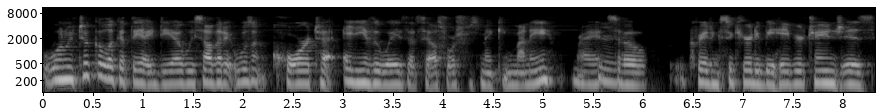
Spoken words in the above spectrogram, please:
when we took a look at the idea, we saw that it wasn't core to any of the ways that Salesforce was making money, right? Mm. So creating security behavior change is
